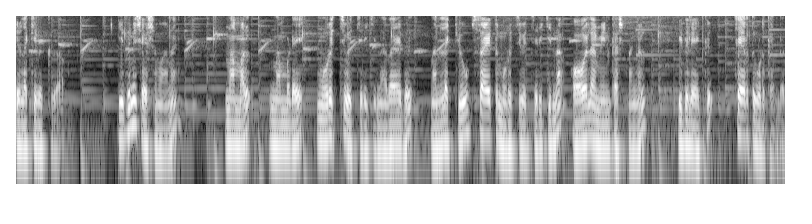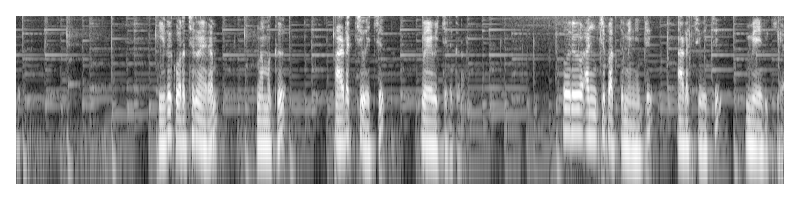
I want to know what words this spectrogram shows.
ഇളക്കി വെക്കുക. ഇതിന് ശേഷമാണ് നമ്മൾ നമ്മുടെ മുറിച്ച് വെച്ചിരിക്കുന്ന അതായത് നല്ല ക്യൂബ്സ് ആയിട്ട് മുറിച്ച് വെച്ചിരിക്കുന്ന ഓല മീൻ കഷ്ണങ്ങൾ ഇതിലേക്ക് ചേർത്ത് കൊടുക്കേണ്ടത്. ഇത് കുറച്ചു നേരം നമുക്ക് അടച്ചു വെച്ച് വേവിച്ചെടുക്കണം. ഒരു അഞ്ച് പത്ത് മിനിറ്റ് അടച്ചു വെച്ച് വേവിക്കുക.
